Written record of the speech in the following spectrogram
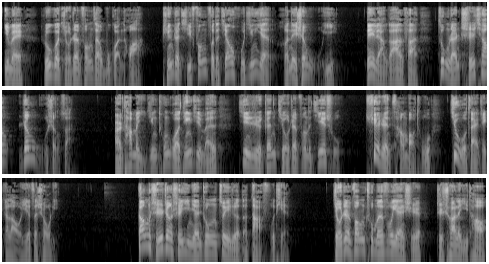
因为如果九振峰在武馆的话，凭着其丰富的江湖经验和那身武艺，那两个案犯纵然持枪，仍无胜算。而他们已经通过丁进文近日跟九振峰的接触，确认藏宝图就在这个老爷子手里。当时正是一年中最热的大伏天，九振峰出门赴宴时只穿了一套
